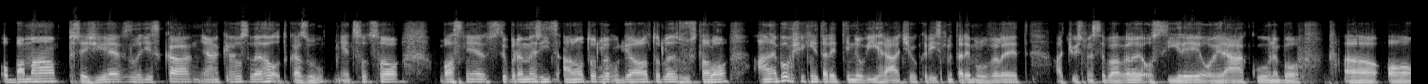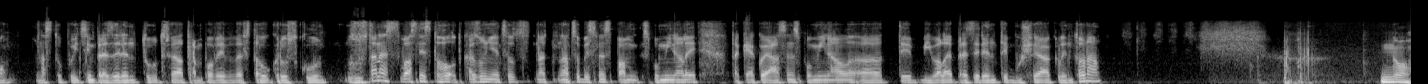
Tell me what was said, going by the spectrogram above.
Obama přežije z hlediska nějakého svého odkazu, něco, co vlastně si budeme říct, ano, tohle udělal, tohle zůstalo, anebo všichni tady ti noví hráči, o kterých jsme tady mluvili, ať už jsme se bavili o Sýrii, o Iráku, nebo uh, o nastupujícím prezidentu, třeba Trumpovi ve vztahu k Rusku. Zůstane vlastně z toho odkazu něco, na, na co bychom vzpomínali, tak jako já jsem vzpomínal uh, ty bývalé prezidenty Bushe a Clintona? No,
